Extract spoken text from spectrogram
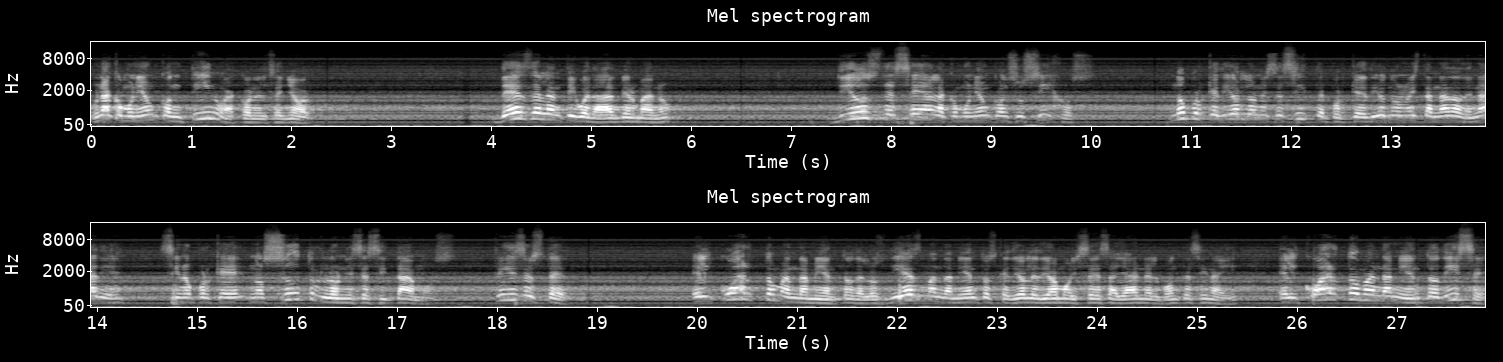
Una comunión continua con el Señor. Desde la antigüedad, mi hermano, Dios desea la comunión con sus hijos no porque Dios lo necesite, porque Dios no necesita nada de nadie, sino porque nosotros lo necesitamos. Fíjese usted, el cuarto mandamiento de los diez mandamientos que Dios le dio a Moisés allá en el monte Sinaí, el cuarto mandamiento dice,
